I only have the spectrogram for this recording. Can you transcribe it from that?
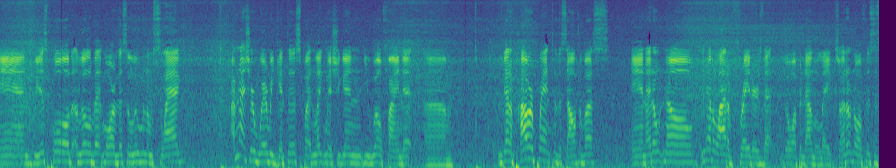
and we just pulled a little bit more of this aluminum slag. I'm not sure where we get this, but in Lake Michigan you will find it. Um, we've got a power plant to the south of us and I don't know, we have a lot of freighters that go up and down the lake, so I don't know if this is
